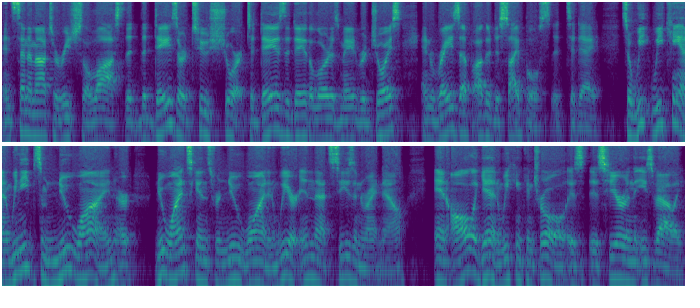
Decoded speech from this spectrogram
and send them out to reach the lost. The, the days are too short. Today is the day the Lord has made. Rejoice and raise up other disciples today. So we, we can, we need some new wine or new wineskins for new wine. And we are in that season right now. And all again, we can control is, is here in the East Valley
